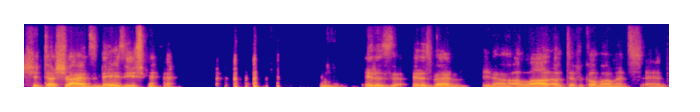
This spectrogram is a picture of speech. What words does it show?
Shinto shrines and daisies. it is it has been you know a lot of difficult moments and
